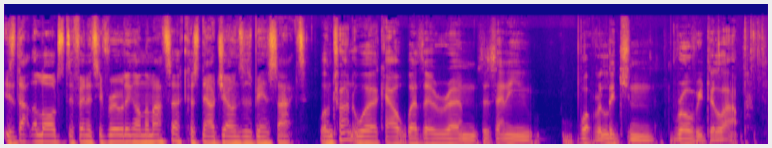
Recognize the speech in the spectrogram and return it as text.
is that the Lord's definitive ruling on the matter? Because now Jones has been sacked. Well, I'm trying to work out whether um, there's any what religion Rory Delap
